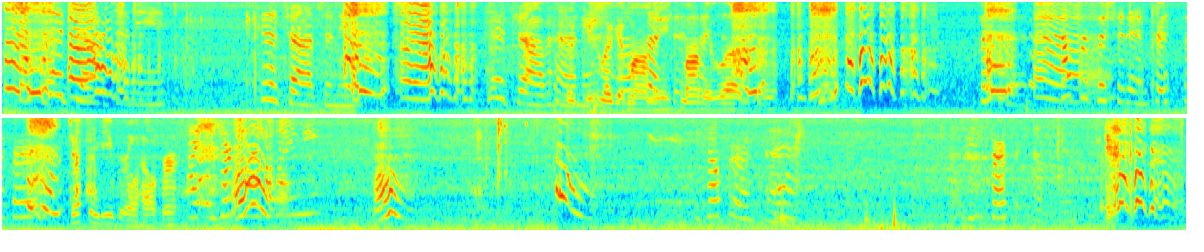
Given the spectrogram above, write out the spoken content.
Good job, Janice. Good job, Janice. Good job, honey. Look, look at Well, mommy. push it, mommy push it. loves you. Push it in. Help her push it in, Christopher. Justin Bieber will help her. I, is our car behind me? Oh. Help her with that. Uh, These cars are coming. Watch out.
